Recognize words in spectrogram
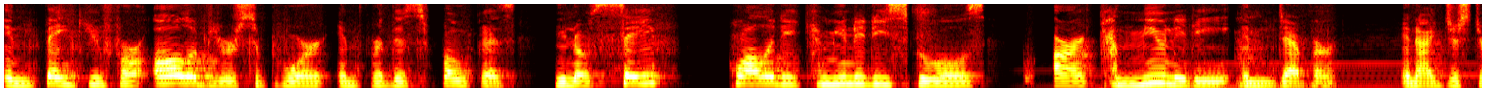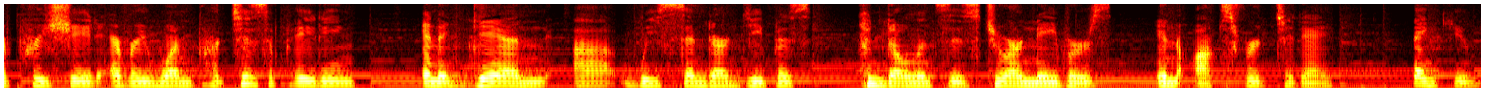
and thank you for all of your support and for this focus. You know, safe, quality community schools are a community endeavor. And I just appreciate everyone participating. And again, uh, we send our deepest condolences to our neighbors in Oxford today. Thank you,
